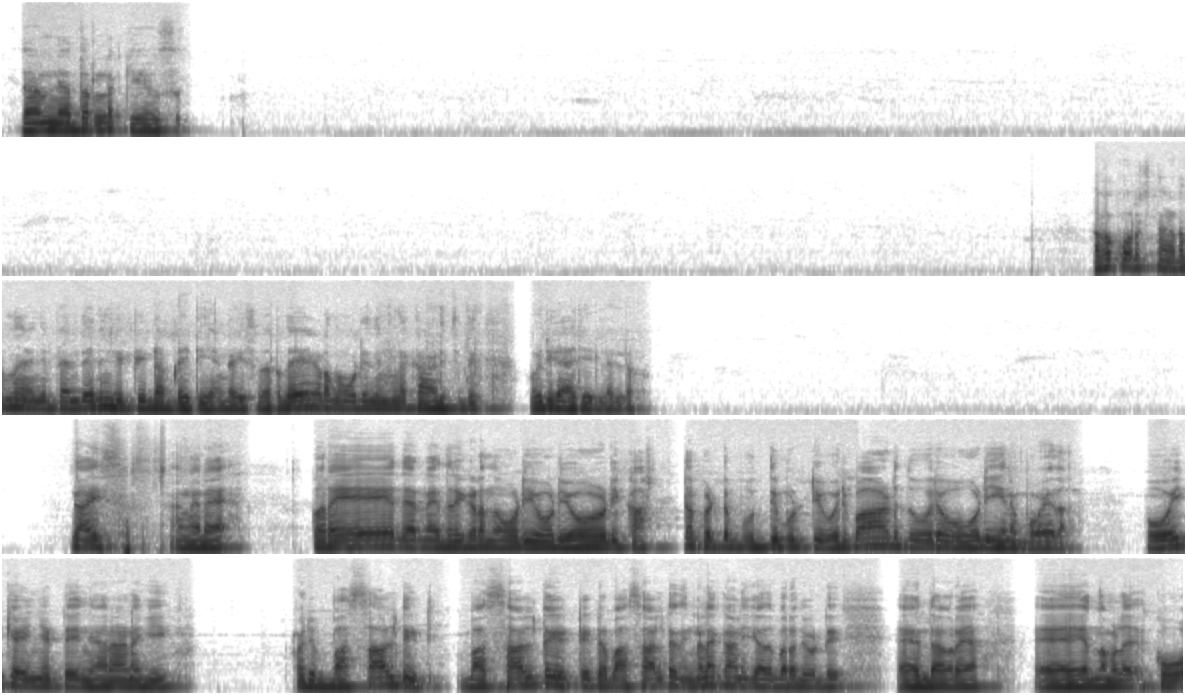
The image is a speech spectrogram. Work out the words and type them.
ഇതാണ് നെതറിലെ കേവ്സ് അപ്പോൾ കുറച്ച് നടന്നു കഴിഞ്ഞിട്ട് എന്തെങ്കിലും കിട്ടിയിട്ട് അപ്ഡേറ്റ് ചെയ്യാം കൈസ് വെറുതെ കിടന്ന് ഓടി നിങ്ങളെ കാണിച്ചിട്ട് ഒരു കാര്യമില്ലല്ലോ. ഗൈസ് അങ്ങനെ കുറേ നേരം എതിരെ കിടന്ന് ഓടി ഓടി ഓടി കഷ്ടപ്പെട്ട് ബുദ്ധിമുട്ടി ഒരുപാട് ദൂരം ഓടി ഇങ്ങനെ പോയതാണ് പോയി കഴിഞ്ഞിട്ട് ഞാനാണെങ്കിൽ ഒരു ബസാൾട്ട് കിട്ടി. ബസാൾട്ട് കിട്ടിയിട്ട് ബസാൾട്ട് നിങ്ങളെ കാണിക്കാതെ പറഞ്ഞുകൊണ്ട് എന്താ പറയുക നമ്മൾ കോ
